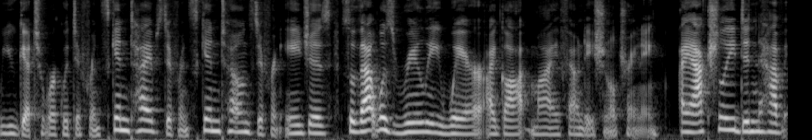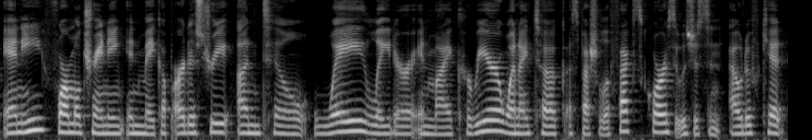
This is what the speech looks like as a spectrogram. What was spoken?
You get to work with different skin types, different skin tones, different ages. So that was really where I got my foundational training. I actually didn't have any formal training in makeup artistry until way later in my career when I took a special effects course. It was just an out of kit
